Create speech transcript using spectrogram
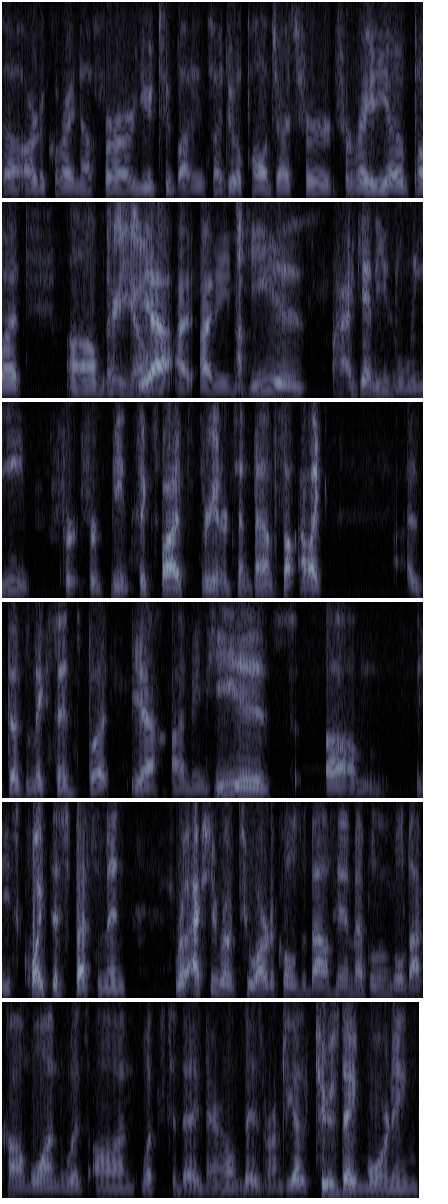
uh, article right now for our YouTube audience. So I do apologize for for radio, but um, there you go. Yeah, I, I mean he is again. He's lean for for being 6'5", 310 pounds. Something like it doesn't make sense, but yeah, I mean he is. Um, he's quite the specimen. Wrote, actually wrote two articles about him at blueandgold.com. One was on what's today, Darren? Days run together. Tuesday morning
